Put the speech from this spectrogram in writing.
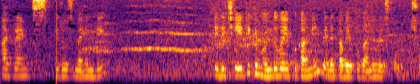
హాయ్ ఫ్రెండ్స్ ఈరోజు మెహందీ. ఇది చేతికి ముందు వైపు కానీ వెనక వైపు కానీ వేసుకోవచ్చు.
